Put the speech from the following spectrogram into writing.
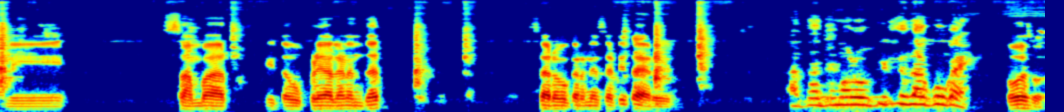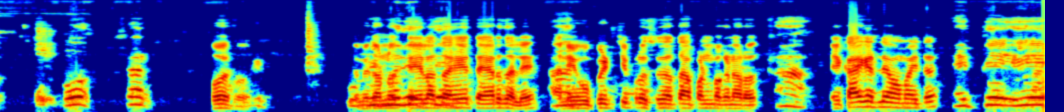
आणि सांबार इथं उकळे आल्यानंतर सर्व करण्यासाठी तयार होईल. आता तुम्हाला उपीट दाखवू काय? होय हो हो सर. हो तर मित्रांनो तेल आता हे तयार झाले आणि उपीटची प्रोसेस आता आपण बघणार आहोत. हा. हे काय घेतले मामा इथं? हे हे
